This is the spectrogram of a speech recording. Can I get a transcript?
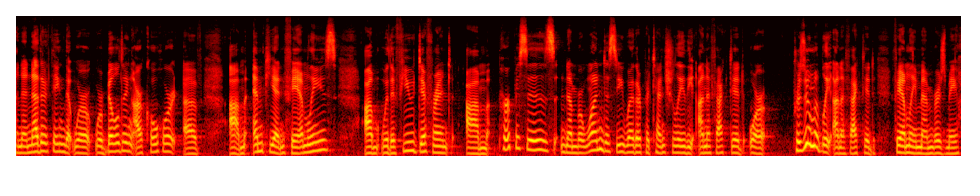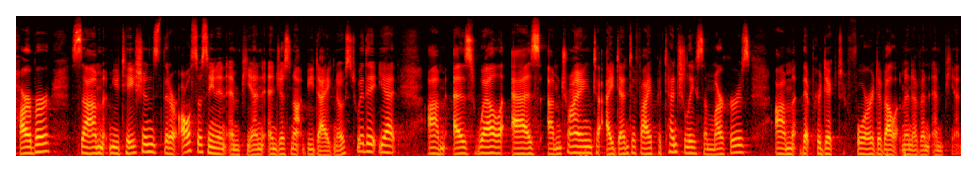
And another thing that we're, we're building our cohort of um, MPN families um, with a few different um, purposes. Number one, to see whether potentially the unaffected or presumably unaffected family members may harbor some mutations that are also seen in MPN and just not be diagnosed with it yet, um, as well as um, trying to identify potentially some markers um, that predict for development of an MPN.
